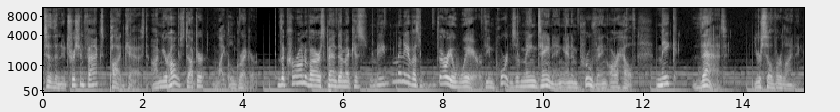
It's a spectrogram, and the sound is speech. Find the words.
to the Nutrition Facts Podcast. I'm your host, Dr. Michael Greger. The coronavirus pandemic has made many of us very aware of the importance of maintaining and improving our health. Make that your silver lining,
